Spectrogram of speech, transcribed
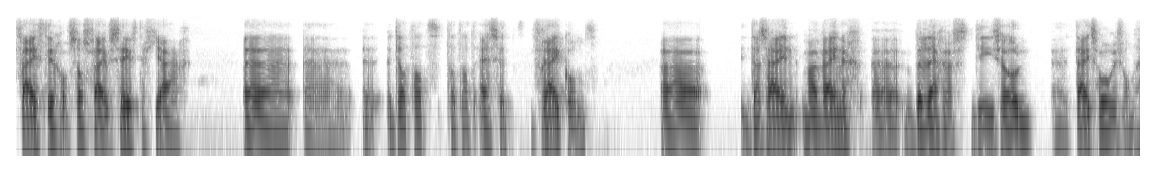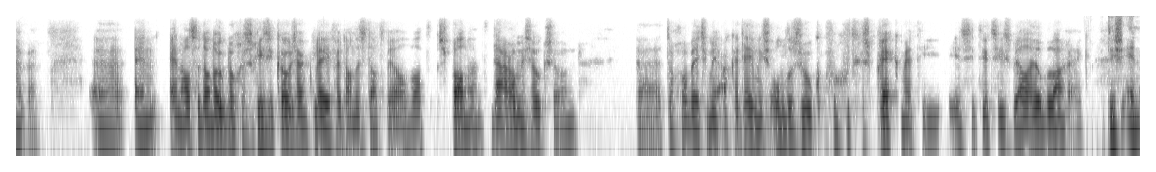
50 of zelfs 75 jaar uh, uh, dat, dat, dat dat asset vrijkomt. er zijn maar weinig beleggers die zo'n tijdshorizon hebben. en, en als er dan ook nog eens risico's aan kleven, dan is dat wel wat spannend. Daarom is ook zo'n toch wel een beetje meer academisch onderzoek of een goed gesprek met die instituties wel heel belangrijk. Het is en,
